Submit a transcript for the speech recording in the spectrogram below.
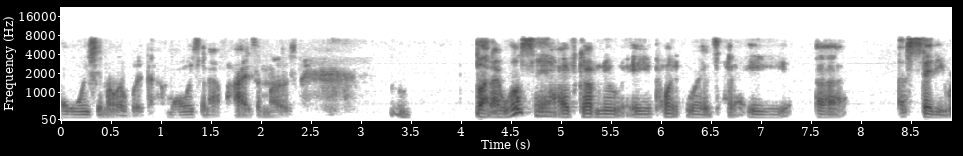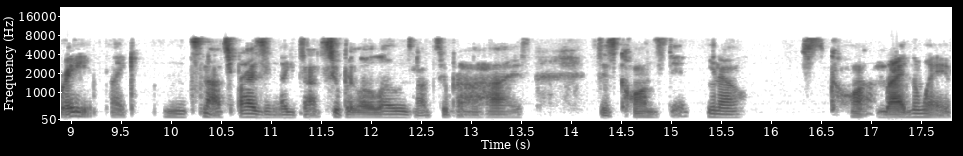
always gonna live with. I'm always gonna have highs and lows. But I will say I've come to a point where it's at a uh, a steady rate. Like it's not surprising. Like it's not super low lows, not super high highs. It's just constant. You know, just con- riding the wave.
